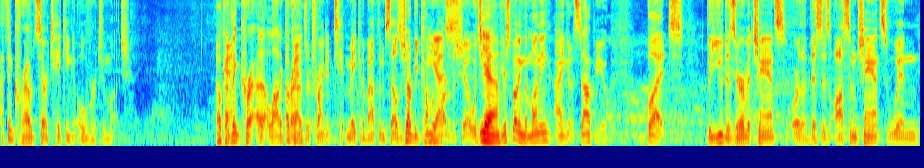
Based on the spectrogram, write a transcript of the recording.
I think crowds are taking over too much. Okay. I think cra- a lot of Okay. crowds are trying to t- make it about themselves. They're trying to become a part of the show. Which, Yeah. hey, if you're spending the money, I ain't going to stop you. But the "you deserve it" chance or the "this is awesome" chance when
